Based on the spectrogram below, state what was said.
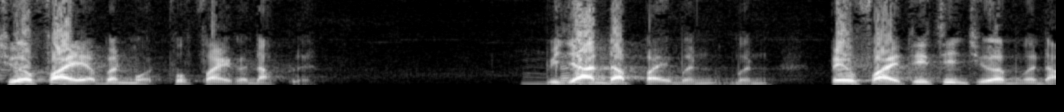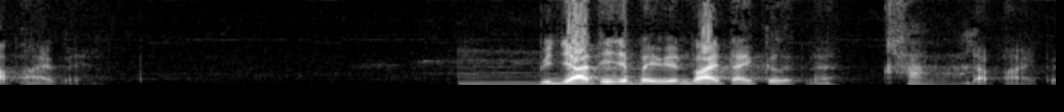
เชื้อไฟอะมันหมดพวกไฟก็ดับเลย วิญญาณดับไปเหมือนเหมือนเปลวไฟที่สิ้นเชื้อมันก็ดับหายไปวิญญาณที่จะไปเวียนว่ายตายเกิดนะค่ะดับหายไป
